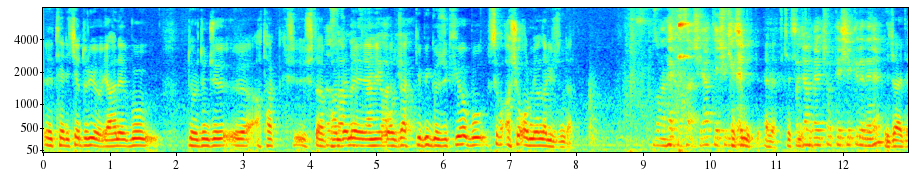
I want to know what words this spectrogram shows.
e, tehlike duruyor. Yani bu dördüncü e, atak işte Hızla pandemi hızlanıyor. olacak gibi gözüküyor. Bu sırf aşı olmayanlar yüzünden. O zaman herkes aşıya teşvik edelim. Kesinlikle. Evet, kesinlikle. Hocam ben çok teşekkür ederim. Rica ederim.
